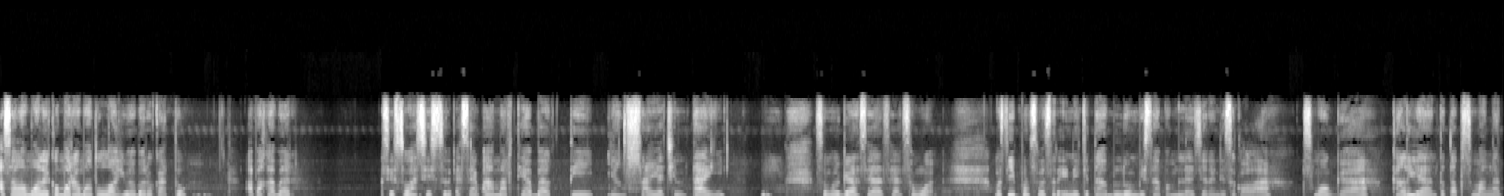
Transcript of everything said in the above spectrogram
Assalamualaikum warahmatullahi wabarakatuh. Apa kabar? Siswa-siswi SMA Martia Bakti yang saya cintai. Semoga sehat-sehat semua. Meskipun semester ini kita belum bisa pembelajaran di sekolah, semoga kalian tetap semangat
